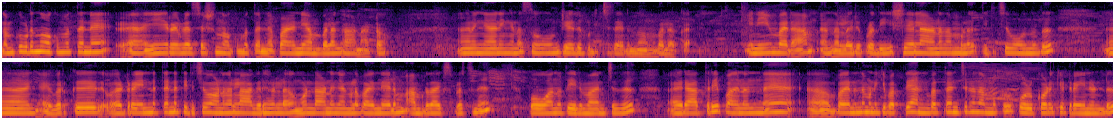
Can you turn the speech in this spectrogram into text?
നമുക്ക് ഇവിടെ നോക്കുമ്പോൾ തന്നെ ഈ റെയിൽവേ സ്റ്റേഷൻ നോക്കുമ്പോൾ തന്നെ പഴനി അമ്പലം കാണാം കേട്ടോ. അങ്ങനെ ഞാനിങ്ങനെ സൂം ചെയ്ത് പിടിച്ചു തരുന്നു അമ്പലമൊക്കെ. ഇനിയും വരാം എന്നുള്ളൊരു പ്രതീക്ഷയിലാണ് നമ്മൾ തിരിച്ചു പോകുന്നത്. ഇവർക്ക് ട്രെയിനിൽ തന്നെ തിരിച്ചു പോകണമെന്നുള്ള ആഗ്രഹമുള്ളത് കൊണ്ടാണ് ഞങ്ങൾ വൈകുന്നേരം അമൃത എക്സ്പ്രസ്സിന് പോകാമെന്ന് തീരുമാനിച്ചത്. രാത്രി പതിനൊന്ന് പതിനൊന്ന് മണിക്ക് പത്ത് അൻപത്തഞ്ചിന് നമുക്ക് കോഴിക്കോടേക്ക് ട്രെയിനുണ്ട്.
